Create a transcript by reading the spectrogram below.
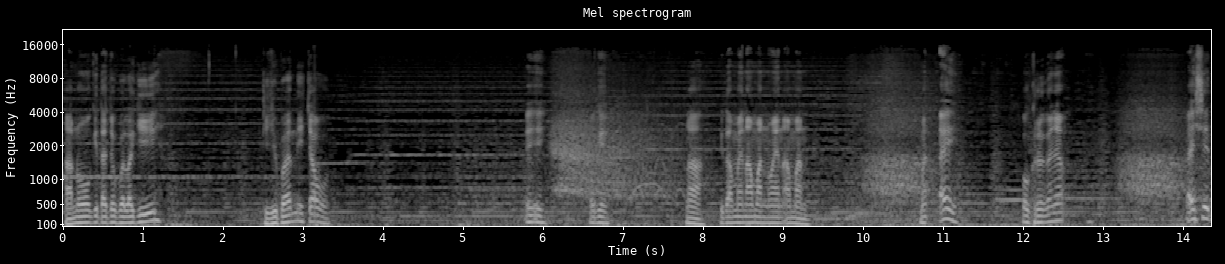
anu kita coba lagi. Gigi banget nih cowok eh, eh. oke. Okay. nah kita main aman main aman. Main, eh. Kok gerakannya? Eh shit.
